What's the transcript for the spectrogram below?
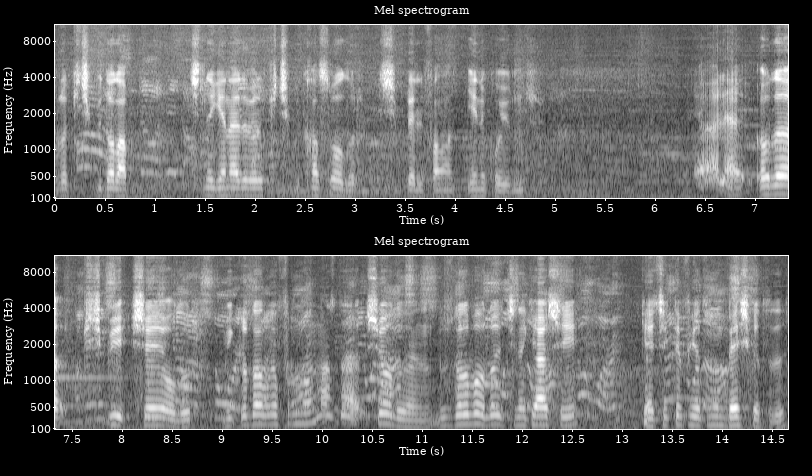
Burada küçük bir dolap. İçinde genelde böyle küçük bir kasa olur. Şifreli falan yeni koyulmuş. Öyle orada küçük bir şey olur. Mikrodalga fırın olmaz da şey olur yani buzdolabı olur. İçindeki her şeyi gerçekte fiyatının 5 katıdır.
